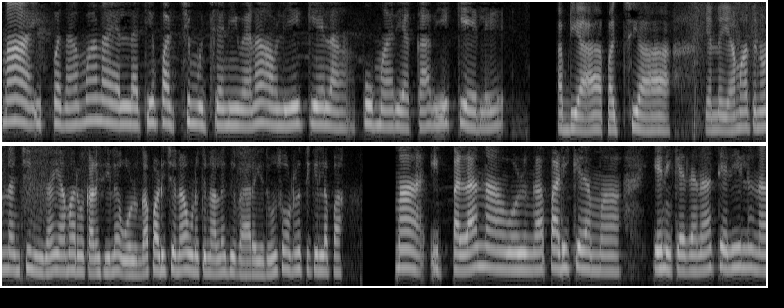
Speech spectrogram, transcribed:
மா இப்போதாம்மா நான் எல்லாத்தையும் படிச்சு முடிச்சேன். நீ வேணா அவளையே கேளா. பூமாரி அக்காவையே கேளு. அப்படியா? பச்சியா என்னை ஏமாத்தணும்னு நினச்சி நீ தான் ஏமாறுவ கடைசியில்? ஒழுங்கா படிச்சேன்னா உனக்கு நல்லது. வேற எதுவும் சொல்றதுக்கு இல்லைப்பா. மா இப்பெல்லாம் நான் ஒழுங்கா படிக்கிறேம்மா எனக்கு எதனா தெரியலனா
